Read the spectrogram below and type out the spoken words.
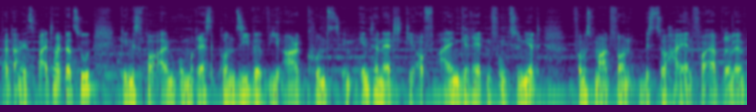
Bei Daniels Beitrag dazu ging es vor allem um responsive VR-Kunst im Internet, die auf allen Geräten funktioniert, vom Smartphone bis zur High-End VR-Brille.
